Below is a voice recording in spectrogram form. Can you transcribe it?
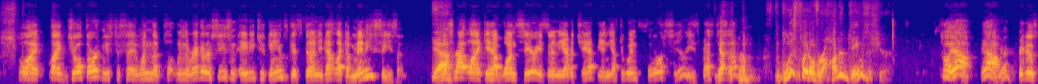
sport. like like Joe Thornton used to say when the when the regular season 82 games gets done you got like a mini season yeah. It's not like you have one series and then you have a champion. You have to win four series, best of Yeah, seven. the, the Blues played over 100 games this year. oh yeah, yeah, Yeah. Because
